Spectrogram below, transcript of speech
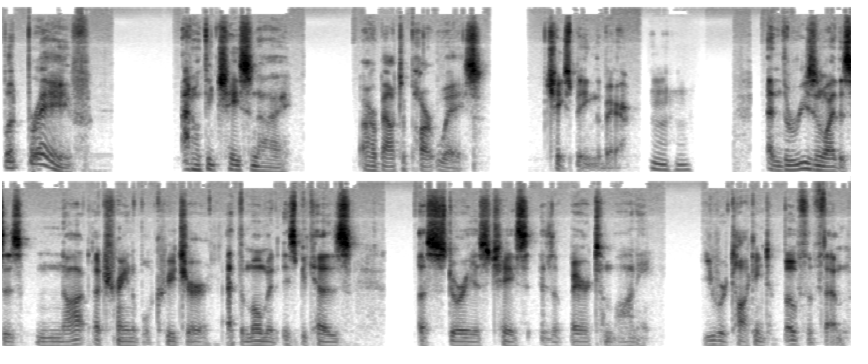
but brave. I don't think Chase and I are about to part ways. Chase being the bear. Mm-hmm. And the reason why this is not a trainable creature at the moment is because Asturias Chase is a bear Tamani. You were talking to both of them.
